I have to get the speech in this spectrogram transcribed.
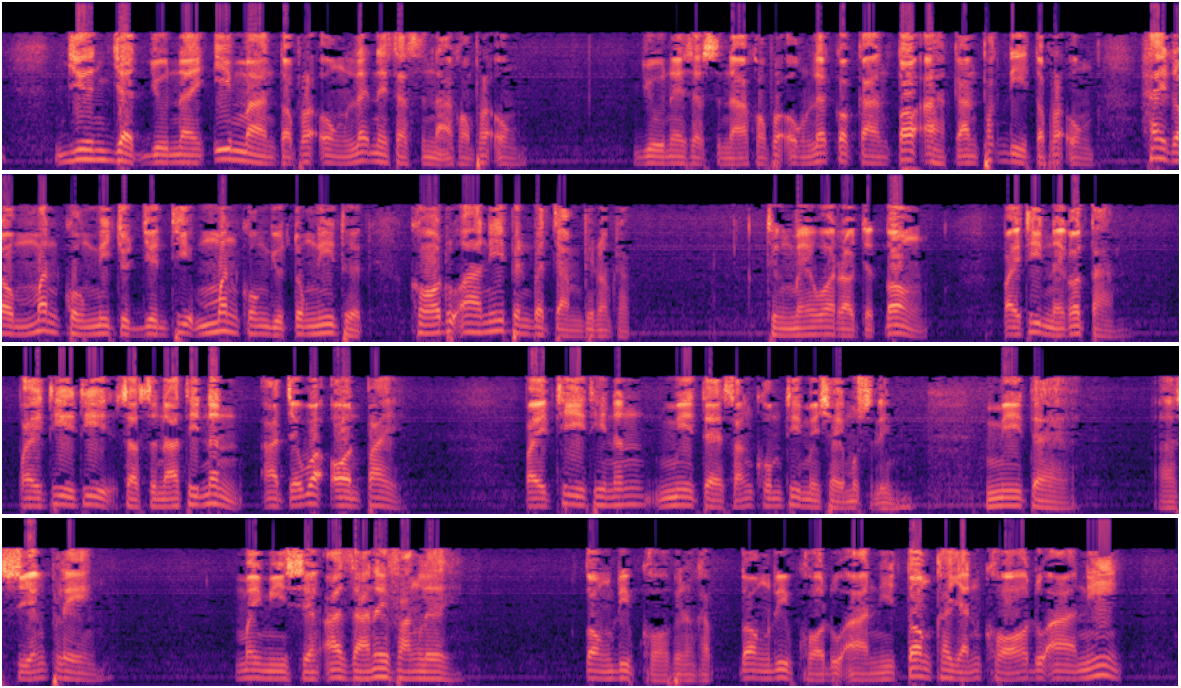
ยืนหยัดอยู่ในอีมานต่อพระองค์ และในศาสนาของพระองค์ อยู่ในศาสนาของพระองค์ และก็การต่ออาการพักดีต่อพระองค์ ให้เรามั่นคงมีจุดยืนที่มั่นคงอยู่ตรงนี้เถิด ขอดุอานี้เป็นประจำพี่น้องครับ ถึงแม้ว่าเราจะต้องไปที่ไหนก็ตาม ไปที่ที่ศาสนาที่นั่น อาจจะว่าอ่อนไป ไปที่ที่นั้นมีแต่สังคมที่ไม่ใช่มุสลิม มีแต่เสียงเพลง ไม่มีเสียงอาซานให้ฟังเลย ต้องรีบขอไปนะครับ ต้องรีบขอดุอานี้ ต้องขยันขอดุอานี้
